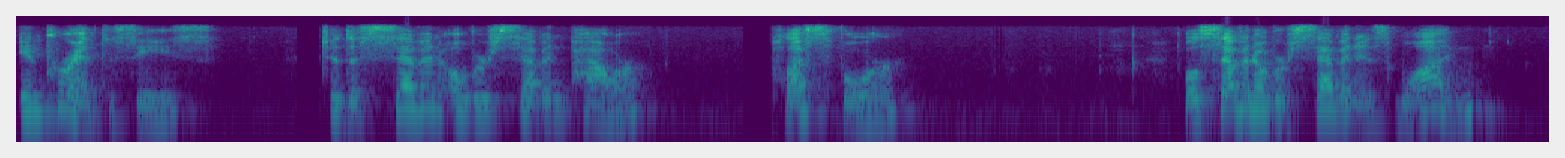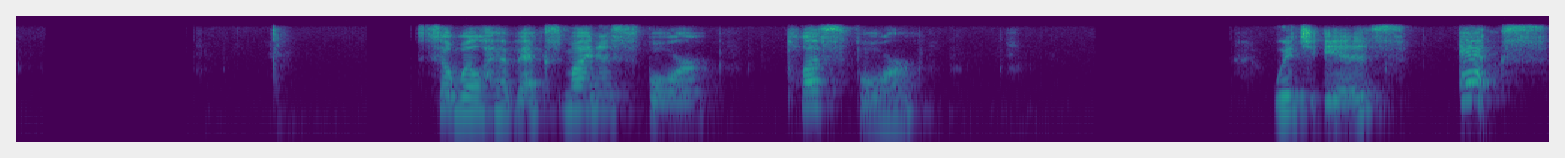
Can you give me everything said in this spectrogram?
in parentheses to the 7 over 7 power plus 4. Well, 7 over 7 is 1. So we'll have x minus 4 plus 4, which is x.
